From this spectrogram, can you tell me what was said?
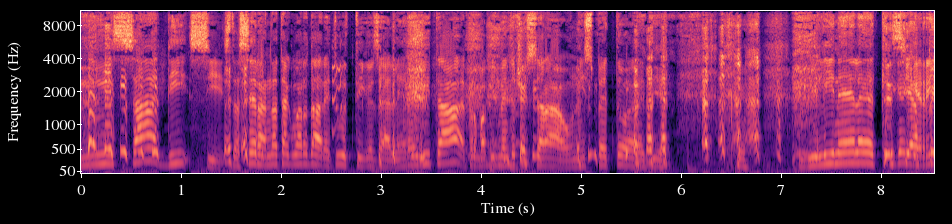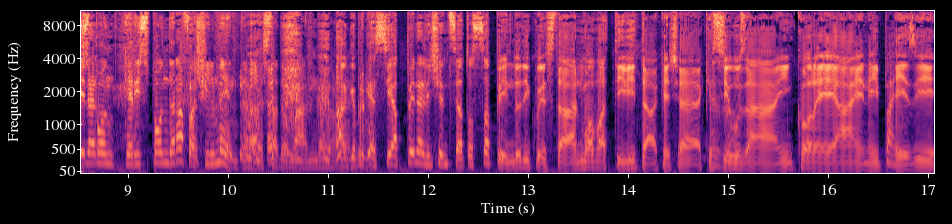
mi sa di sì. Stasera andate a guardare tutti cos'è l'eredità e probabilmente ci sarà un ispettore di, di linee elettriche Che che, si appena- rispon- che risponderà facilmente a questa domanda. Anche perché si è appena licenziato sapendo di questa nuova attività che c'è, che si Esatto. usa in Corea e nei paesi,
